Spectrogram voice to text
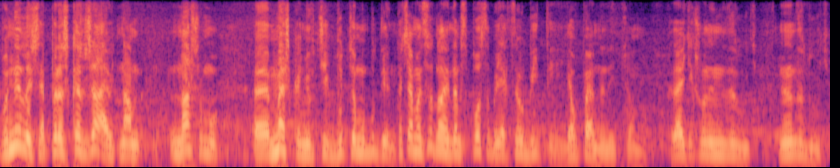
Вони лише перешкоджають нам, нашому е, мешканню в цих, цьому будинку. Хоча ми все одно знайдемо способи, як це обійти. Я впевнений в цьому. Навіть якщо вони не дадуть, не нададуть.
